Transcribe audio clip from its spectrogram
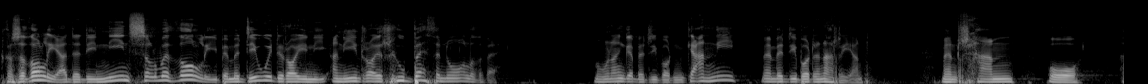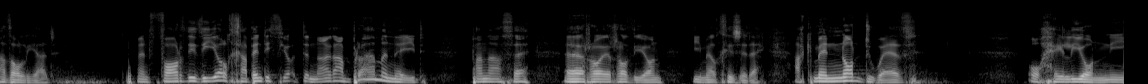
Achos addoliad ydy ni'n sylweddoli be mae Dyw wedi rhoi i ni, a ni'n rhoi rhywbeth yn ôl iddo fe. Mae hwnna'n gyfedru fod yn gannu, mae'n medru bod yn arian. Mae'n rhan o addoliad. Mae'n ffordd i ddiolch a bendithio. Dyna oedd Abraham yn neud pan nath e, e uh, rhoi'r roddion i Melchizedek. Ac mae'n nodwedd o heilioni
